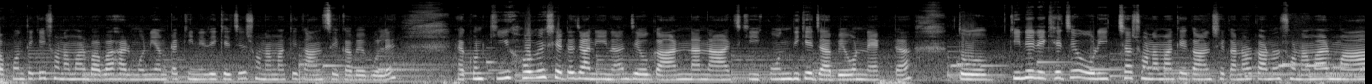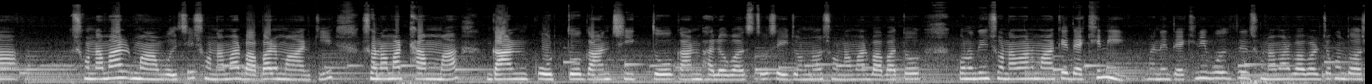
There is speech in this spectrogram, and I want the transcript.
তখন থেকেই সোনামার বাবা হারমোনিয়ামটা কিনে রেখেছে, সোনামাকে গান শেখাবে বলে। এখন কি হবে সেটা জানি না, যে ও গান না নাচ কি, কোন দিকে যাবে ওর ন্যাকটা। তো কিনে রেখেছে, ওর ইচ্ছা সোনামাকে গান শেখানোর, কারণ সোনামার মা সোনামার মা বলছি, সোনামার বাবার মা আর কি, সোনামার ঠাম্মা গান করতো, গান শিখতো, গান ভালোবাসতো, সেই জন্য সোনামার বাবা তো কোনোদিন সোনামার মাকে দেখেনি মানে দেখেনি বলতে সোনামার বাবার যখন দশ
